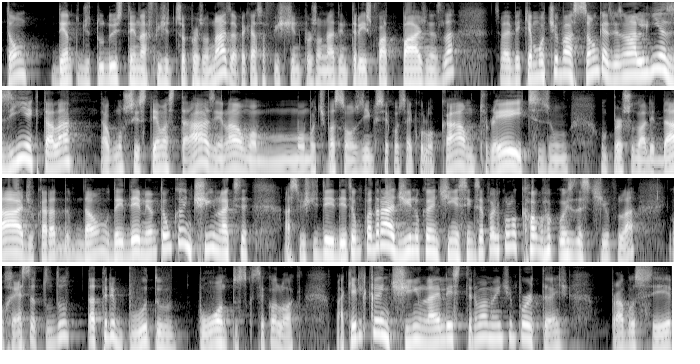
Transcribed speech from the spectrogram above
Então, dentro de tudo isso tem na ficha do seu personagem, vai pegar essa fichinha do personagem, tem 3, 4 páginas lá, você vai ver que a motivação, que às vezes é uma linhazinha que está lá, alguns sistemas trazem lá uma, uma motivaçãozinha que você consegue colocar, um traits, um, um personalidade, o cara dá um D&D mesmo, tem um cantinho lá que você, as fichas de D&D tem um quadradinho no cantinho assim que você pode colocar alguma coisa desse tipo lá. O resto é tudo atributo, pontos que você coloca. Mas aquele cantinho lá ele é extremamente importante para você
